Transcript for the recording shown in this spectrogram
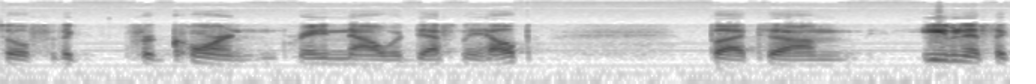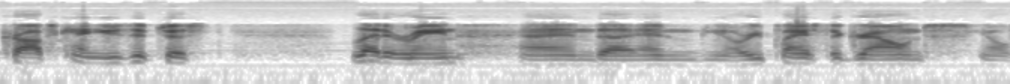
So for the for corn, rain now would definitely help. But um, even if the crops can't use it, just let it rain and uh, and you know replenish the ground, you know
